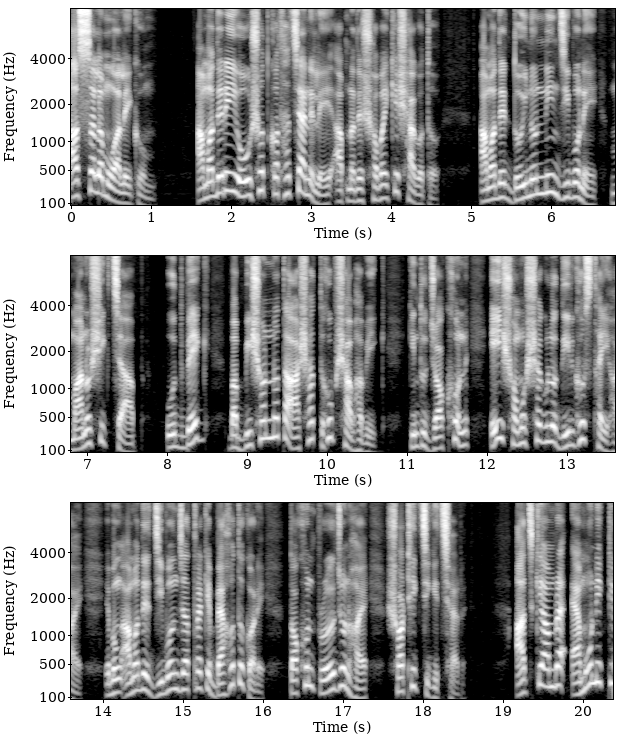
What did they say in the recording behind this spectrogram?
আসসালামু আলাইকুম। আমাদের এই ঔষধ কথা চ্যানেলে আপনাদের সবাইকে স্বাগত। আমাদের দৈনন্দিন জীবনে মানসিক চাপ, উদ্বেগ বা বিষণ্ণতা আসা খুব স্বাভাবিক। কিন্তু যখন এই সমস্যাগুলো দীর্ঘস্থায়ী হয় এবং আমাদের জীবনযাত্রাকে ব্যাহত করে, তখন প্রয়োজন হয় সঠিক চিকিৎসার। আজকে আমরা এমন একটি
